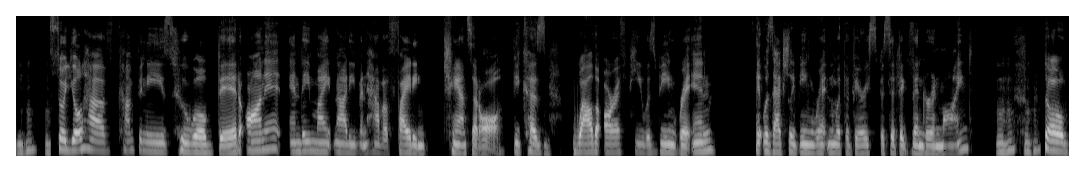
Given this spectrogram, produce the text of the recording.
Mm-hmm, mm-hmm. So you'll have companies who will bid on it and they might not even have a fighting chance at all because mm-hmm. while the RFP was being written, it was actually being written with a very specific vendor in mind. Mm-hmm, mm-hmm. So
